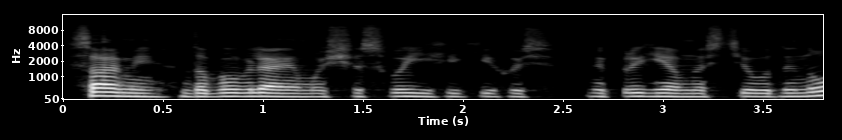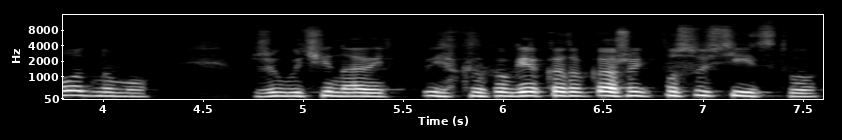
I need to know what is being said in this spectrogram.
самі додаємо ще своїх якихось неприємностей один одному, живучи навіть, як то кажуть, по сусідству.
